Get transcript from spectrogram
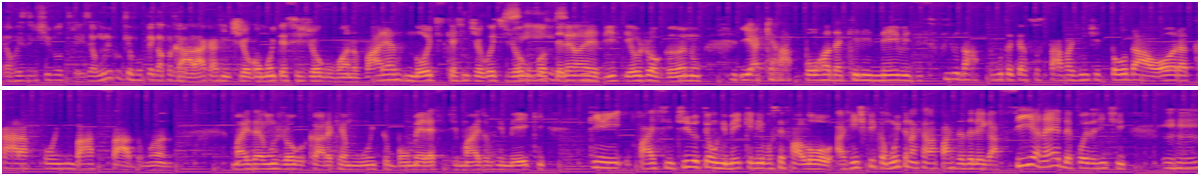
É o Resident Evil 3. É o único que eu vou pegar pra Caraca, jogar. Caraca, a gente jogou muito esse jogo, mano. Várias noites que a gente jogou esse jogo, sim, você na revista e eu jogando. E aquela porra daquele Nemesis, filho da puta que assustava a gente toda hora, cara, foi embaçado, mano. Mas é um jogo, cara, que é muito bom, merece demais um remake que faz sentido ter um remake, que nem você falou. A gente fica muito naquela parte da delegacia, né? Depois a gente uhum.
